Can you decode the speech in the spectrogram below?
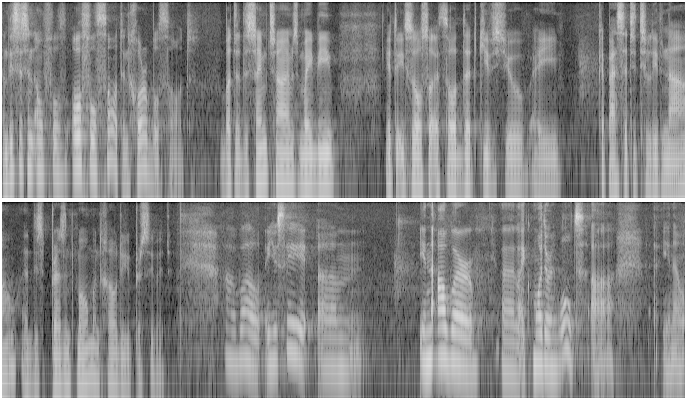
And this is an awful, awful thought and horrible thought. But at the same time, maybe it is also a thought that gives you a capacity to live now at this present moment. How do you perceive it? Uh, well, you see, um, in our uh, like modern world, uh, you know,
